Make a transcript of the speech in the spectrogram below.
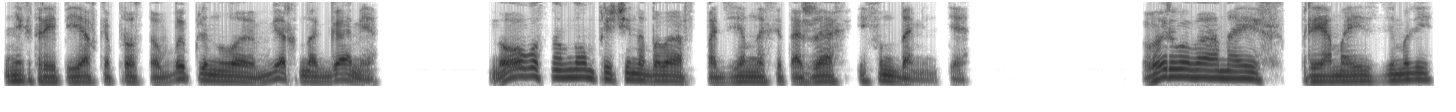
некоторые пиявка просто выплюнула вверх ногами, но в основном причина была в подземных этажах и фундаменте. Вырвала она их прямо из земли,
